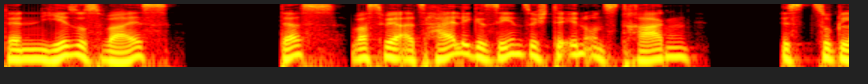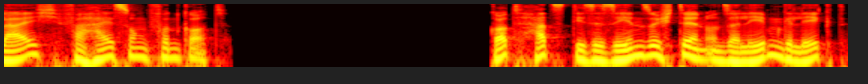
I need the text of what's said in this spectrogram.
Denn Jesus weiß, das, was wir als heilige Sehnsüchte in uns tragen, ist zugleich Verheißung von Gott. Gott hat diese Sehnsüchte in unser Leben gelegt,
